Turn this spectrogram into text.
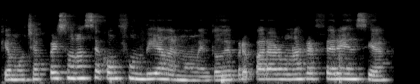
que muchas personas se confundían al momento de preparar una referencia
